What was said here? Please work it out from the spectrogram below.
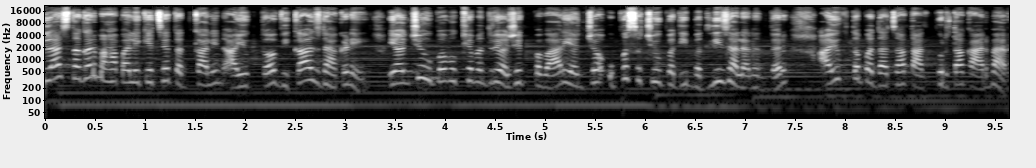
उल्हासनगर महापालिकेचे तत्कालीन आयुक्त विकास ढाकणे यांची उपमुख्यमंत्री अजित पवार यांच्या उपसचिवपदी बदली झाल्यानंतर आयुक्त पदाचा तात्पुरता कारभार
